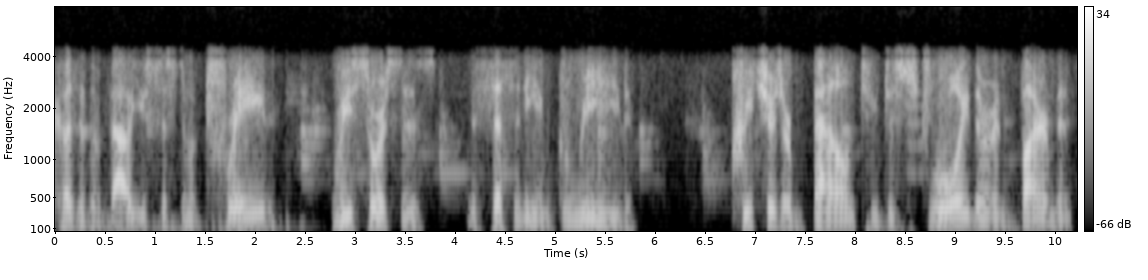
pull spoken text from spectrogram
because of the value system of trade, resources, necessity, and greed. Creatures are bound to destroy their environments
